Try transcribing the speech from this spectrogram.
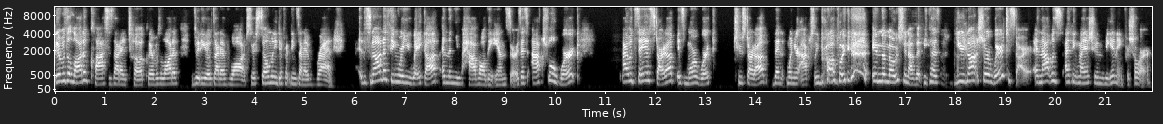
There was a lot of classes that i took. There was a lot of videos that i've watched. There's so many different things that i've read. It's not a thing where you wake up and then you have all the answers. It's actual work. I would say a startup is more work to start up than when you're actually probably in the motion of it because you're not sure where to start. And that was, I think, my issue in the beginning for sure.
